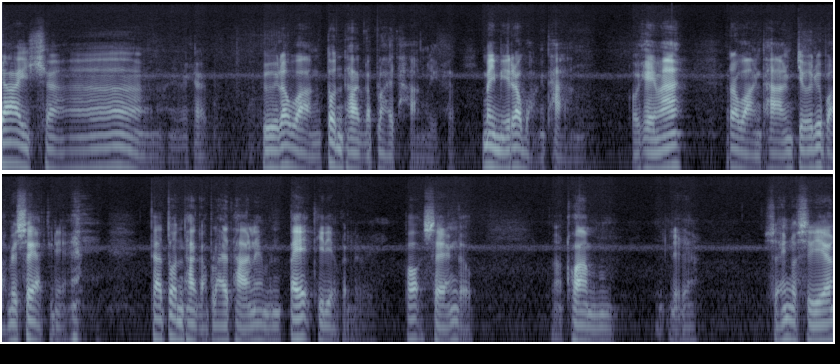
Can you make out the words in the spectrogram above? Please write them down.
ได้ช้านไหมครับคือระหว่างต้นทางกับปลายทางเลยครับ ไม่มีระหว่างทางโอเคไหมระหว่างทางเจอหรือเปล่าไม่แซ่บทีเนี้ยถ้าต้นทางกับปลายทางเนี่ยมันเป๊ะทีเดียวกันเลย เพราะแสงกับความเดี๋ยวนะแสงกับเสียง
